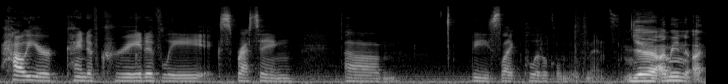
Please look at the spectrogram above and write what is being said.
how you're kind of creatively expressing um, these like political movements? Yeah, I mean, I,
